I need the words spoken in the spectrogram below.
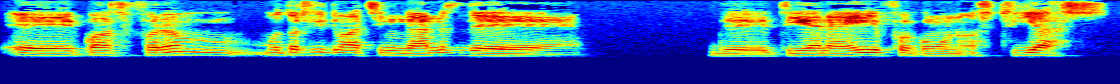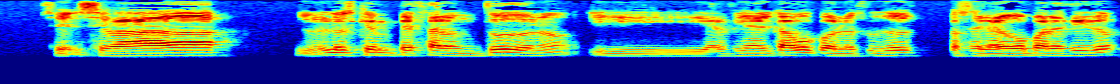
Eh, cuando se fueron Motor Machine Guns de, de TNA fue como un hostias, se, se, va los que empezaron todo, ¿no? Y al fin y al cabo con los usos pasaría algo parecido,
